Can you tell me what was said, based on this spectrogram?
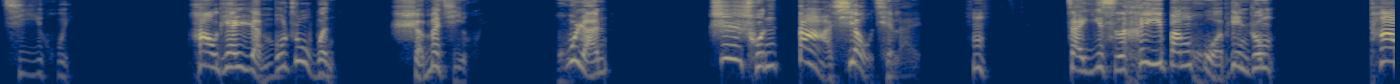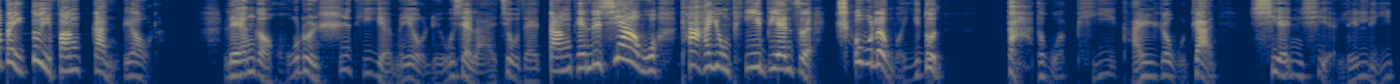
机会。昊天忍不住问：“什么机会？”忽然，知春大笑起来。在一次黑帮火拼中，他被对方干掉了，连个囫囵尸体也没有留下来。就在当天的下午，他还用皮鞭子抽了我一顿，打得我皮开肉绽、鲜血淋漓。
